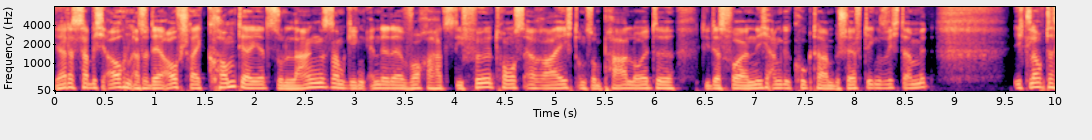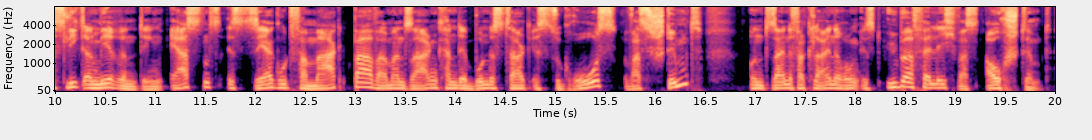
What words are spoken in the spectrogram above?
Ja, das habe ich auch. Also der Aufschrei kommt ja jetzt so langsam. Gegen Ende der Woche hat es die Feuilletons erreicht und so ein paar Leute, die das vorher nicht angeguckt haben, beschäftigen sich damit. Ich glaube, das liegt an mehreren Dingen. Erstens ist sehr gut vermarktbar, weil man sagen kann, der Bundestag ist zu groß, was stimmt, und seine Verkleinerung ist überfällig, was auch stimmt.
